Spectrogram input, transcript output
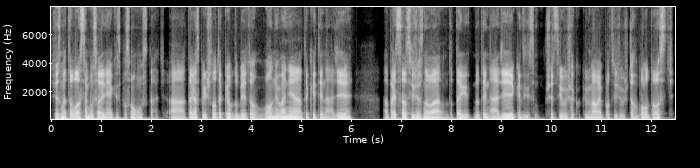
Že sme to vlastne museli nejakým spôsobom ustať. A teraz prišlo také obdobie toho uvoľňovania a takej tej nádeje. A predstav si, že znova do tej, do tej nádeje, kedy všetci už ako keby máme pocit, že už toho bolo dosť,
